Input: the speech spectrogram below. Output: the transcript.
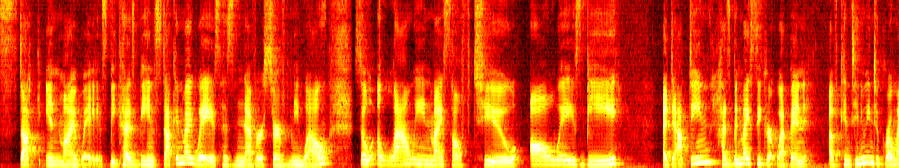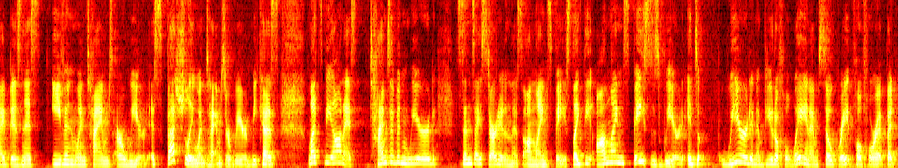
stuck in my ways because being stuck in my ways has never served me well. So allowing myself to always be adapting has been my secret weapon of continuing to grow my business even when times are weird, especially when times are weird. Because let's be honest, times have been weird since I started in this online space. Like the online space is weird. It's weird in a beautiful way, and I'm so grateful for it, but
